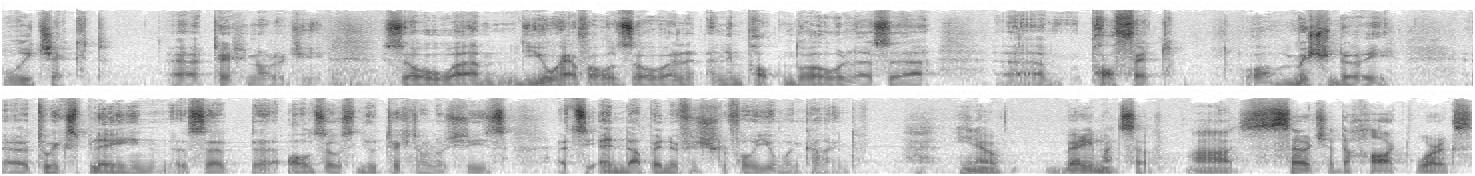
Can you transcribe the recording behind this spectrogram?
who reject uh, technology. So um, you have also an, an, important role as a, a prophet or missionary uh, to explain that uh, all those new technologies at the end are beneficial for humankind? You know, very much so. Uh, search at the heart works.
